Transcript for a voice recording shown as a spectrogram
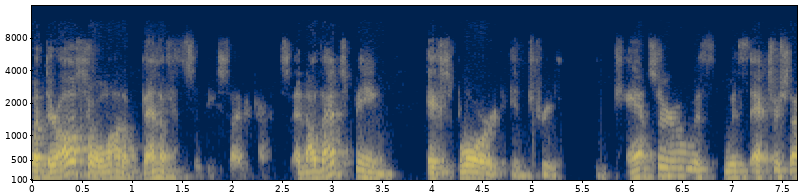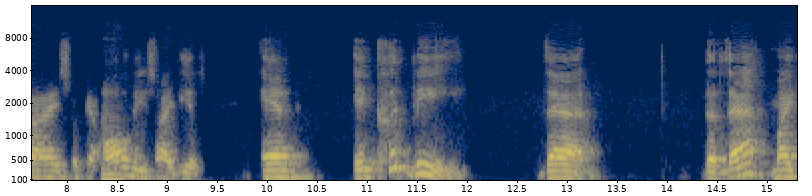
but there are also a lot of benefits of these cytokines. And now that's being explored in treating cancer with, with exercise, okay, mm. all these ideas. And it could be that that that might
